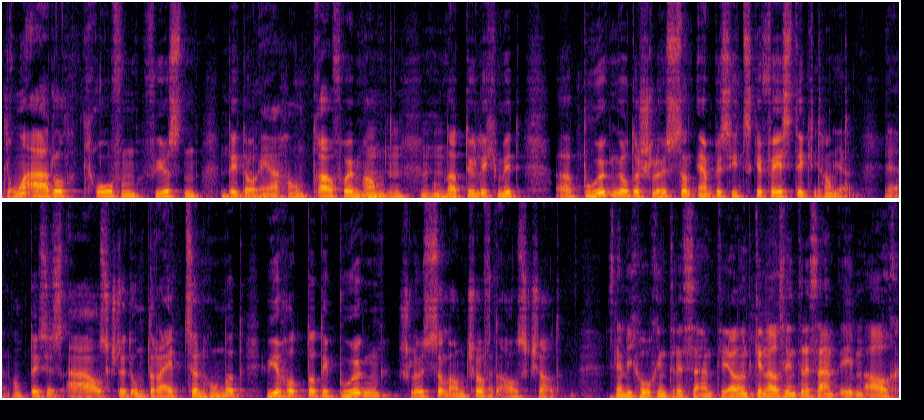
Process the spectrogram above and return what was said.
Kleinadel, Grofen, Fürsten, die mhm. da eine Hand drauf haben mhm. mhm. und natürlich mit äh, Burgen oder Schlössern ihren Besitz gefestigt haben. Ja, ja. Und das ist auch ausgestellt um 1300. Wie hat da die Burgen-Schlösserlandschaft ausgeschaut? Das ist nämlich hochinteressant, ja. Und genauso interessant eben auch,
